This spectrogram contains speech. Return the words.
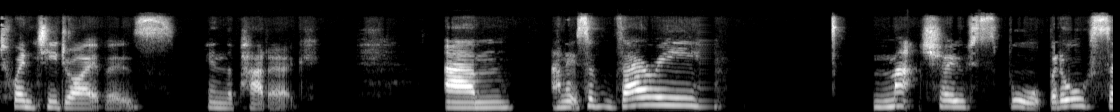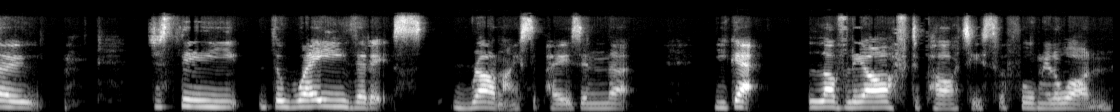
20 drivers in the paddock. Um, and it's a very macho sport, but also just the the way that it's run, I suppose, in that you get lovely after parties for Formula One,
